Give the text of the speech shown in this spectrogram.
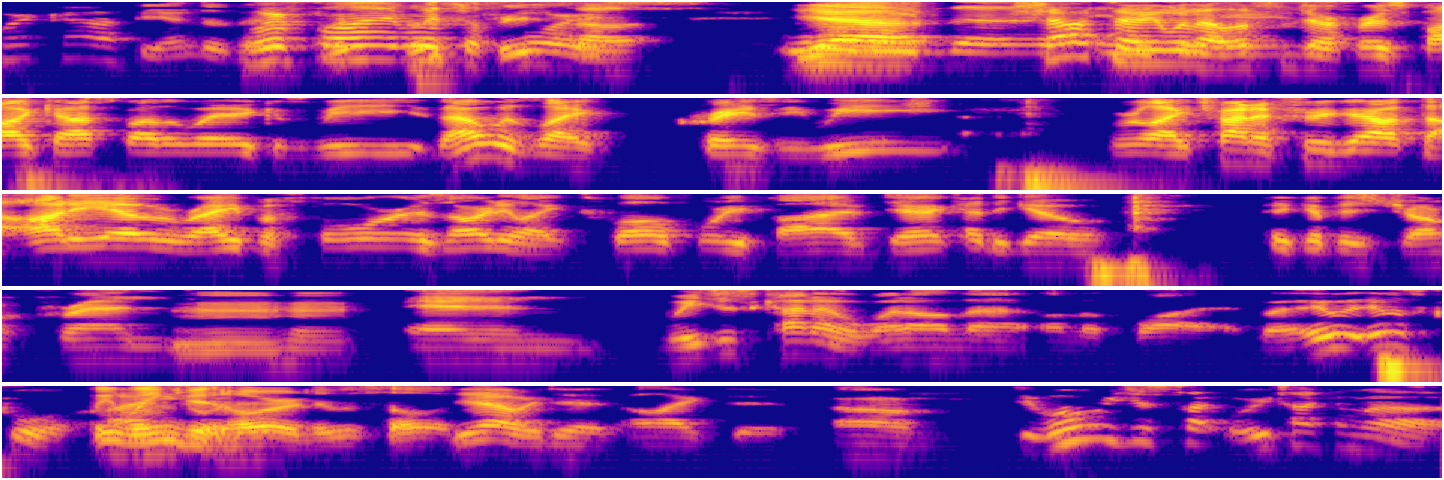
we're kind of at the end of this. We're flying just- with the just freestyle. force. We Yeah. don't need the Shout out to anyone that listened to our first podcast, by the way, because we that was like crazy. We were like trying to figure out the audio right before. It was already like twelve forty five. Derek had to go pick up his drunk friend, Mm-hmm. and we just kind of went on that on the fly. But it, it was cool. We I winged it hard. It was solid. Yeah, we did. I liked it. Um, dude, what were we just talking? Were we talking about?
